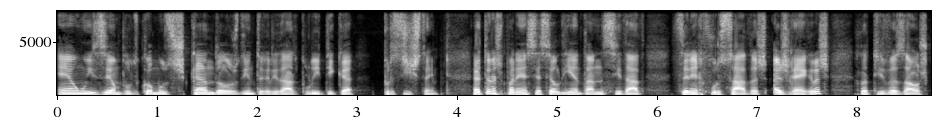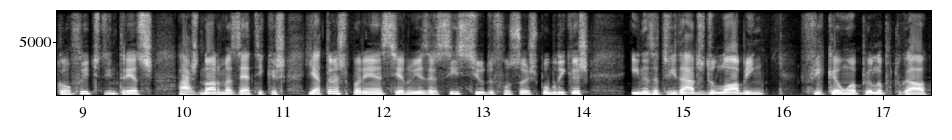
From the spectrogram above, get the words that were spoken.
é um exemplo de como os escândalos de integridade política persistem. A transparência salienta a necessidade de serem reforçadas as regras relativas aos conflitos de interesses, às normas éticas e à transparência no exercício de funções públicas e nas atividades de lobbying fica um apelo a Portugal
